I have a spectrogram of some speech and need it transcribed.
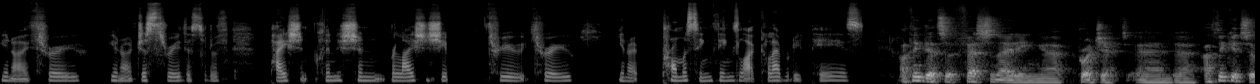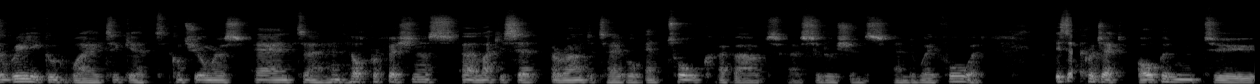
you know through you know just through the sort of patient clinician relationship through through you know promising things like collaborative pairs. I think that's a fascinating uh, project, and uh, I think it's a really good way to get consumers and uh, and health professionals, uh, like you said, around the table and talk about uh, solutions and the way forward. Is that project open to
